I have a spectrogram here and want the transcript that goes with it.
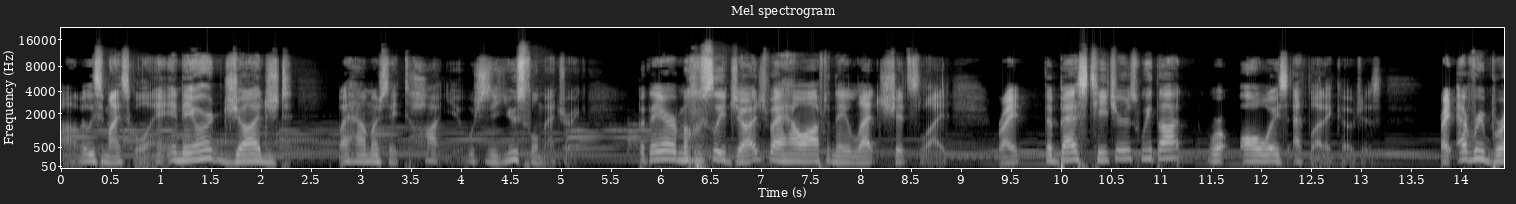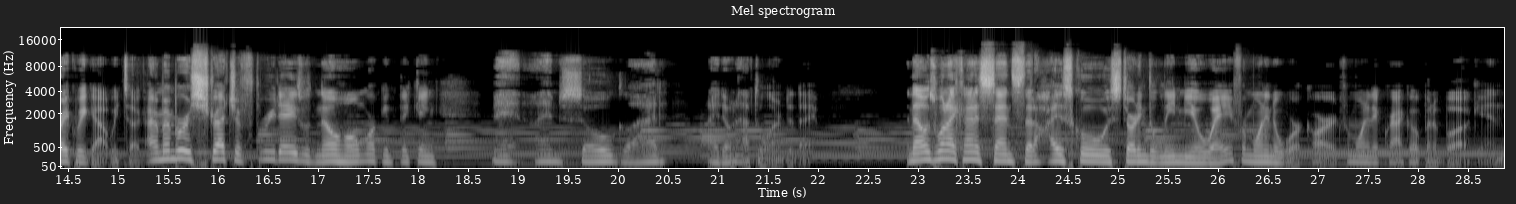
um, at least in my school. And, and they aren't judged by how much they taught you, which is a useful metric, but they are mostly judged by how often they let shit slide, right? The best teachers, we thought, were always athletic coaches right? Every break we got, we took. I remember a stretch of three days with no homework and thinking, man, I am so glad I don't have to learn today. And that was when I kind of sensed that high school was starting to lean me away from wanting to work hard, from wanting to crack open a book and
